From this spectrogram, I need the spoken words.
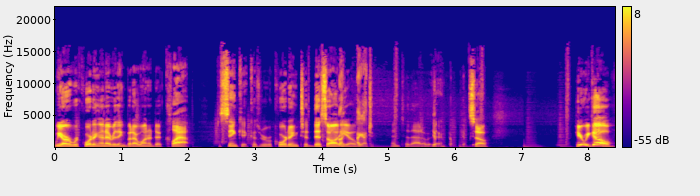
We are recording on everything, but I wanted to clap to sync it because we're recording to this right. audio I got you. and to that over Yep, there. yep, yep. So here we go.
